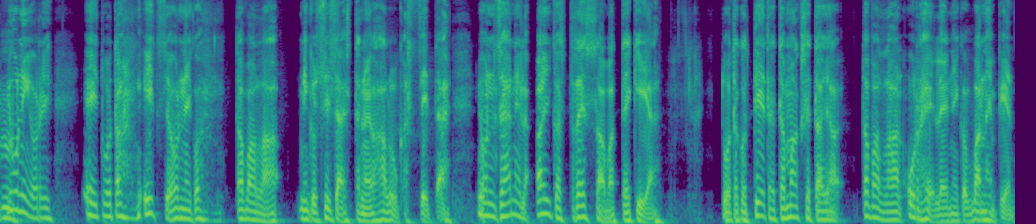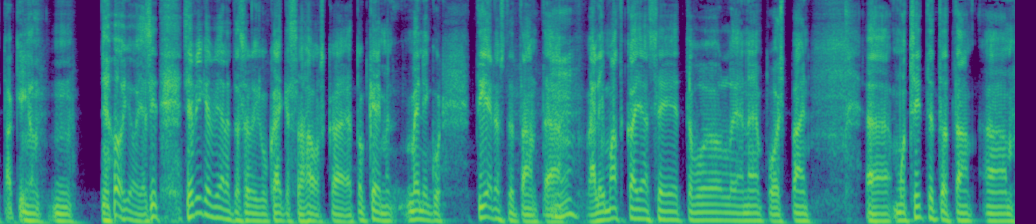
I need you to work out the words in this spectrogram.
mm. juniori ei tuota itse ole niin kuin tavallaan niin kuin sisäistänyt ja halukas sitä, niin on se hänelle aika stressaava tekijä tuota, kun tietää, että maksetaan ja tavallaan urheilee niin vanhempien takia. Mm, mm. Joo, joo. Ja sitten se, mikä vielä tässä oli niin kaikessa hauskaa, että okei, me, me niin kuin tiedostetaan tämä mm. välimatka ja se, että voi olla ja näin poispäin. Äh, Mutta sitten tota, äh,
